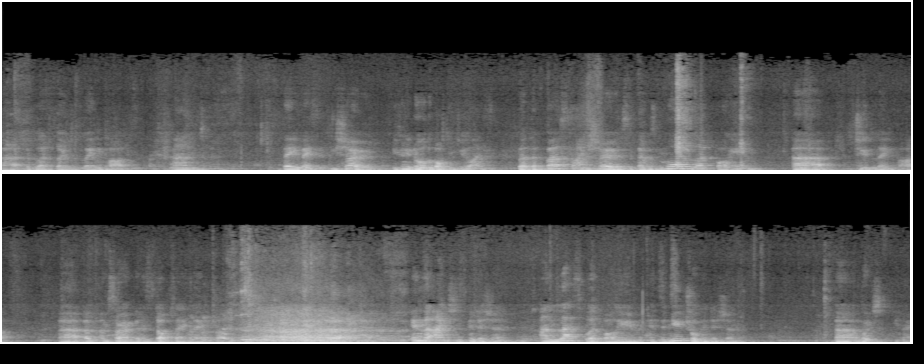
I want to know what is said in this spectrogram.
uh, the blood flow to the lady parts. And they basically showed, you can ignore the bottom two lines, but the first line shows that there was more blood volume uh, to the lady parts. Uh, I'm, I'm, sorry, I'm going to stop saying lady parts. in, the, in the anxious condition, and less blood volume in the neutral condition, uh, which you know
